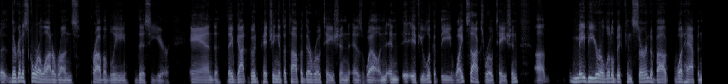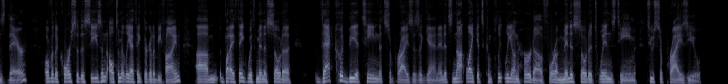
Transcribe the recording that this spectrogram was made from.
uh they're going to score a lot of runs probably this year and they've got good pitching at the top of their rotation as well. And and if you look at the White Sox rotation, uh, maybe you're a little bit concerned about what happens there over the course of the season. Ultimately, I think they're going to be fine. Um, but I think with Minnesota, that could be a team that surprises again. And it's not like it's completely unheard of for a Minnesota Twins team to surprise you.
